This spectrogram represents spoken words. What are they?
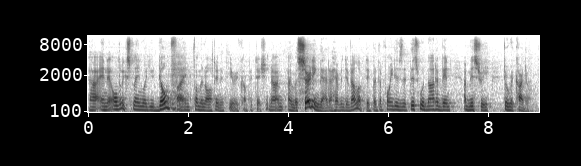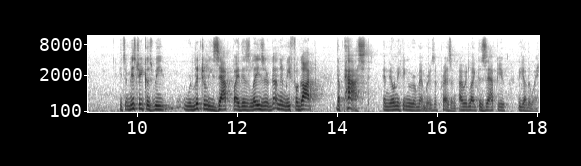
uh, and also explain what you don't find from an alternate theory of competition. Now, I'm, I'm, asserting that, I haven't developed it, but the point is that this would not have been a mystery to Ricardo. It's a mystery because we were literally zapped by this laser gun and we forgot the past, and the only thing we remember is the present. I would like to zap you the other way.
